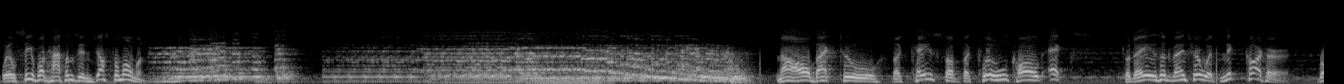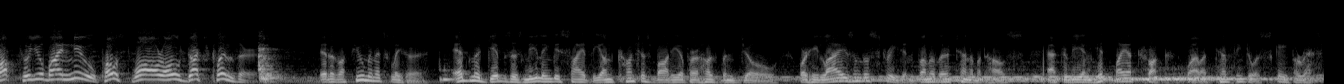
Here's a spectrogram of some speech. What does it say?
We'll see what happens in just a moment. Now back to the case of the clue called X. Today's adventure with Nick Carter, brought to you by new post-war Old Dutch cleanser. It is a few minutes later. Edna Gibbs is kneeling beside the unconscious body of her husband Joe, where he lies in the street in front of their tenement house after being hit by a truck while attempting to escape arrest.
